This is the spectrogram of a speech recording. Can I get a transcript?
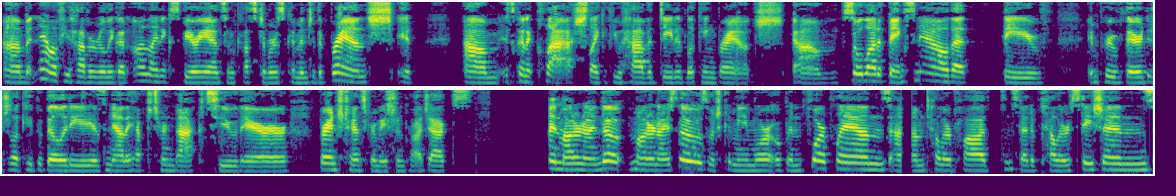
Um, but now, if you have a really good online experience and customers come into the branch, it um, it's going to clash. Like if you have a dated looking branch. Um, so a lot of banks now that they've improved their digital capabilities. Now they have to turn back to their branch transformation projects and modernize, modernize those, which can mean more open floor plans, um, teller pods instead of teller stations.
